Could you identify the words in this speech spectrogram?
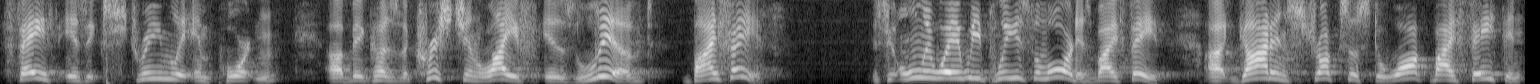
Faith is extremely important uh, because the Christian life is lived by faith. It's the only way we please the Lord is by faith. Uh, God instructs us to walk by faith in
